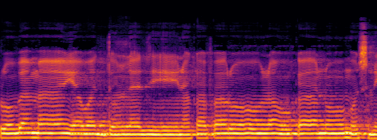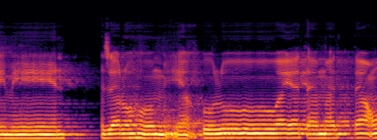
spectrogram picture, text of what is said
ربما يود الذين كفروا لو كانوا مسلمين. ذرهم يأكلوا ويتمتعوا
